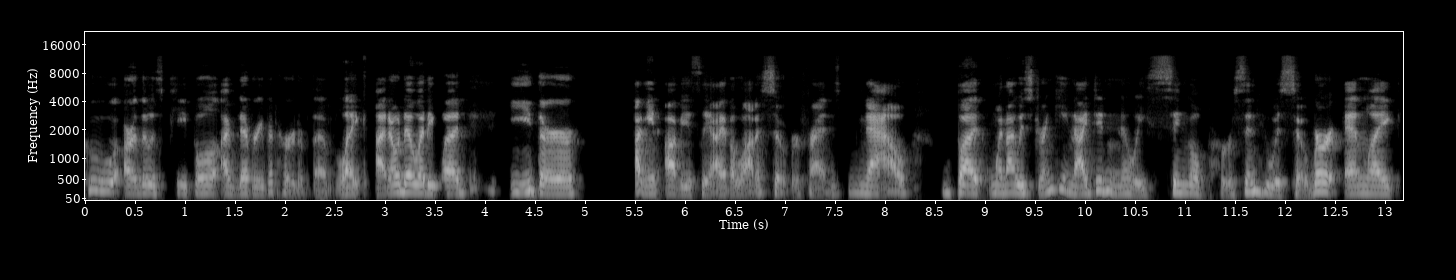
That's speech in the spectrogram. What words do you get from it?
who are those people? I've never even heard of them. Like, I don't know anyone either. I mean, obviously, I have a lot of sober friends now, but when I was drinking, I didn't know a single person who was sober. And like,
